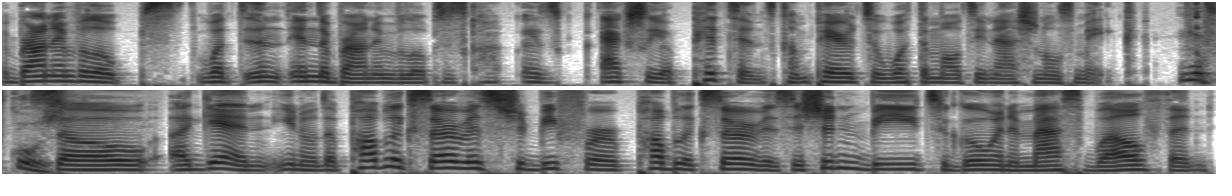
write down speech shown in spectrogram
the brown envelopes, what's in, in the brown envelopes is is actually a pittance compared to what the multinationals make. Of course. So again, you know, the public service should be for public service. It shouldn't be to go and amass wealth and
